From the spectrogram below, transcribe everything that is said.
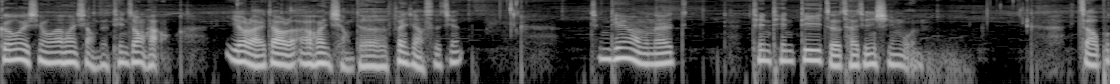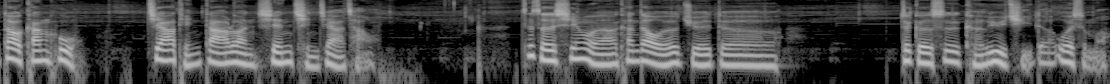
各位新闻爱幻想的听众好，又来到了爱幻想的分享时间。今天我们来听听第一则财经新闻：找不到看护，家庭大乱，先请假潮。这则新闻啊，看到我就觉得这个是可预期的。为什么？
